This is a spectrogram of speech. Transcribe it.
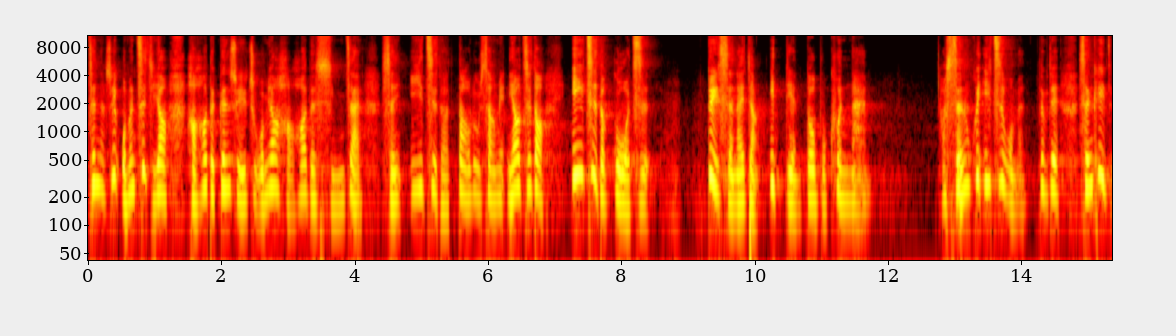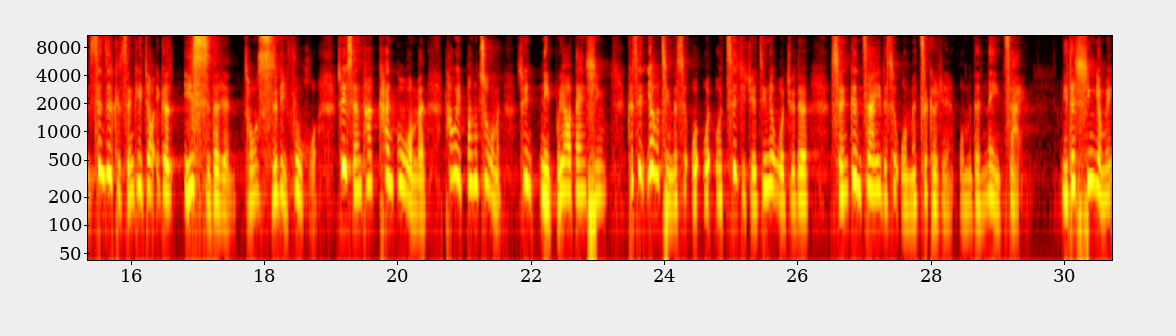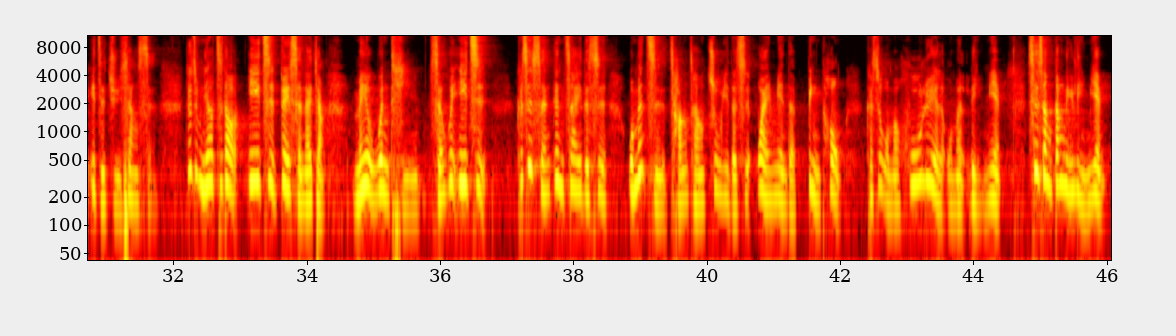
真的，所以我们自己要好好的跟随主，我们要好好的行在神医治的道路上面。你要知道，医治的果子对神来讲一点都不困难。好，神会医治我们，对不对？神可以，甚至神可以叫一个已死的人从死里复活。所以神他看顾我们，他会帮助我们。所以你不要担心。可是要紧的是，我我我自己觉得，今天我觉得神更在意的是我们这个人，我们的内在。你的心有没有一直举向神？就是你要知道，医治对神来讲没有问题，神会医治。可是神更在意的是，我们只常常注意的是外面的病痛，可是我们忽略了我们里面。事实上，当你里面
